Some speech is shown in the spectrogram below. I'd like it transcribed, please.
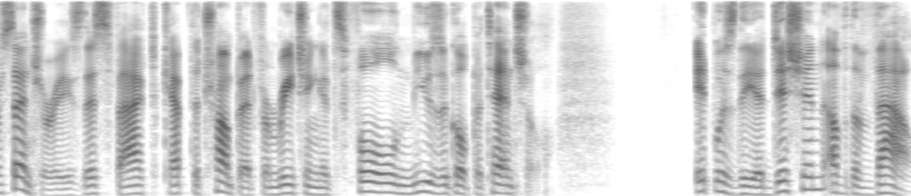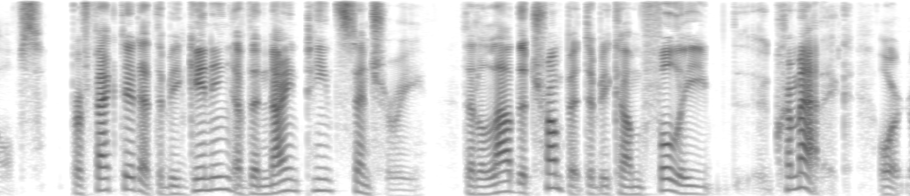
For centuries, this fact kept the trumpet from reaching its full musical potential. It was the addition of the valves, perfected at the beginning of the 19th century, that allowed the trumpet to become fully uh, chromatic, or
